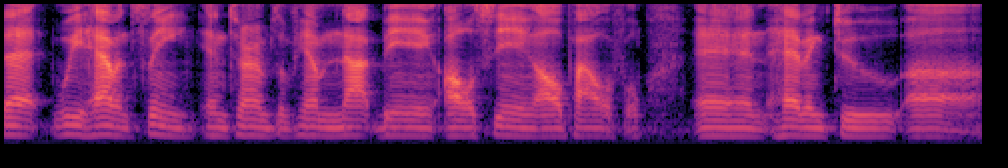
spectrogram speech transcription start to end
that we haven't seen in terms of him not being all seeing, all powerful, and having to uh,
